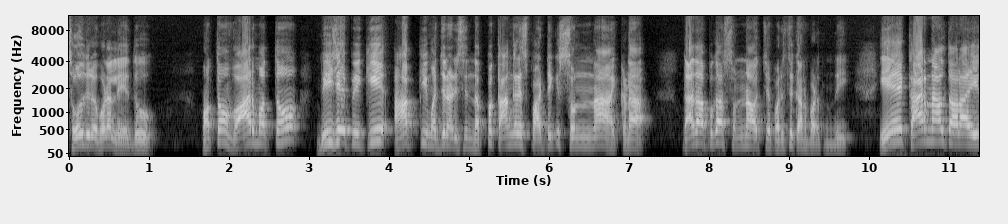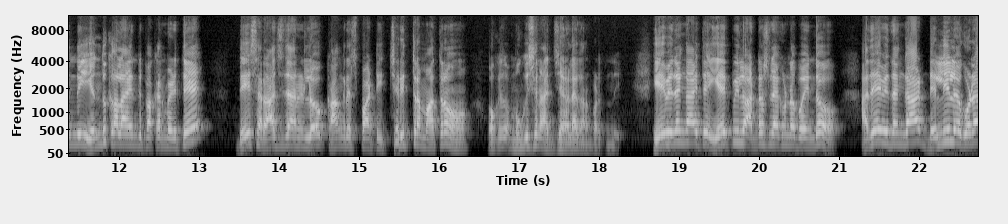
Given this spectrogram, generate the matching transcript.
సోదిలో కూడా లేదు. మొత్తం వారు మొత్తం బీజేపీకి ఆప్కి మధ్య నడిచింది తప్ప కాంగ్రెస్ పార్టీకి సున్నా ఇక్కడ. దాదాపుగా సున్నా వచ్చే పరిస్థితి కనపడుతుంది. ఏ కారణాలతో అలా అయింది? ఎందుకు అలా అయింది? పక్కన పెడితే దేశ రాజధానిలో కాంగ్రెస్ పార్టీ చరిత్ర మాత్రం ఒక ముగిసిన అధ్యాయంలా కనపడుతుంది. ఏ విధంగా అయితే ఏపీలో అడ్రస్ లేకుండా పోయిందో అదేవిధంగా ఢిల్లీలో కూడా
